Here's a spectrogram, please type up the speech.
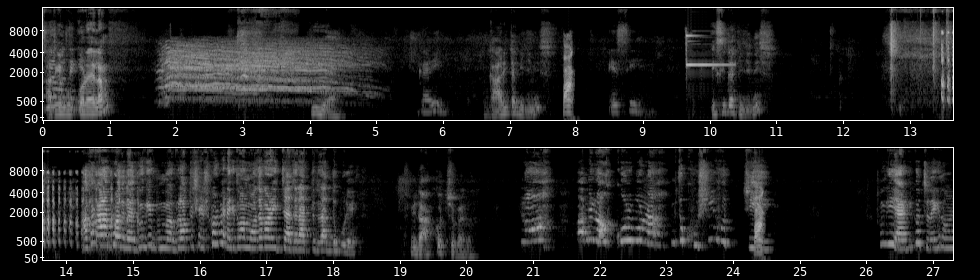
ছুঁয়ে আজকে বুক করে এলাম। কি রে? গাড়ি। গাড়িটা কি জিনিস? এসি। এসিটা কি জিনিস? করে দেবে তুমি কি ব্লগটা শেষ করবে নাকি তোমার মজা করার ইচ্ছা আছে রাত্রে রাত দুপুরে? তুমি রাগ করছ কেন? না আমি রাগ করব না আমি তো খুশি হচ্ছি। তুমি কি আর কি করছ? দেখি তোমার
